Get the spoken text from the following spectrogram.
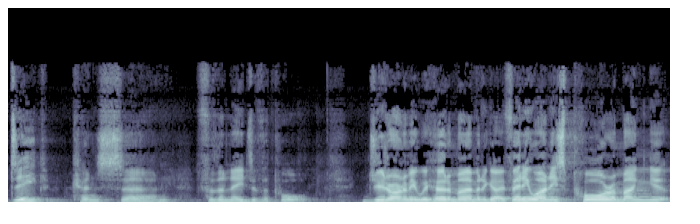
deep concern for the needs of the poor. Deuteronomy, we heard a moment ago. If anyone is poor among you,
